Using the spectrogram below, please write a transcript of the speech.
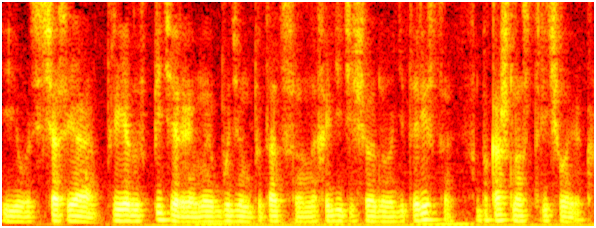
И вот сейчас я приеду в Питер, и мы будем пытаться находить еще одного гитариста. Пока что у нас три человека.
